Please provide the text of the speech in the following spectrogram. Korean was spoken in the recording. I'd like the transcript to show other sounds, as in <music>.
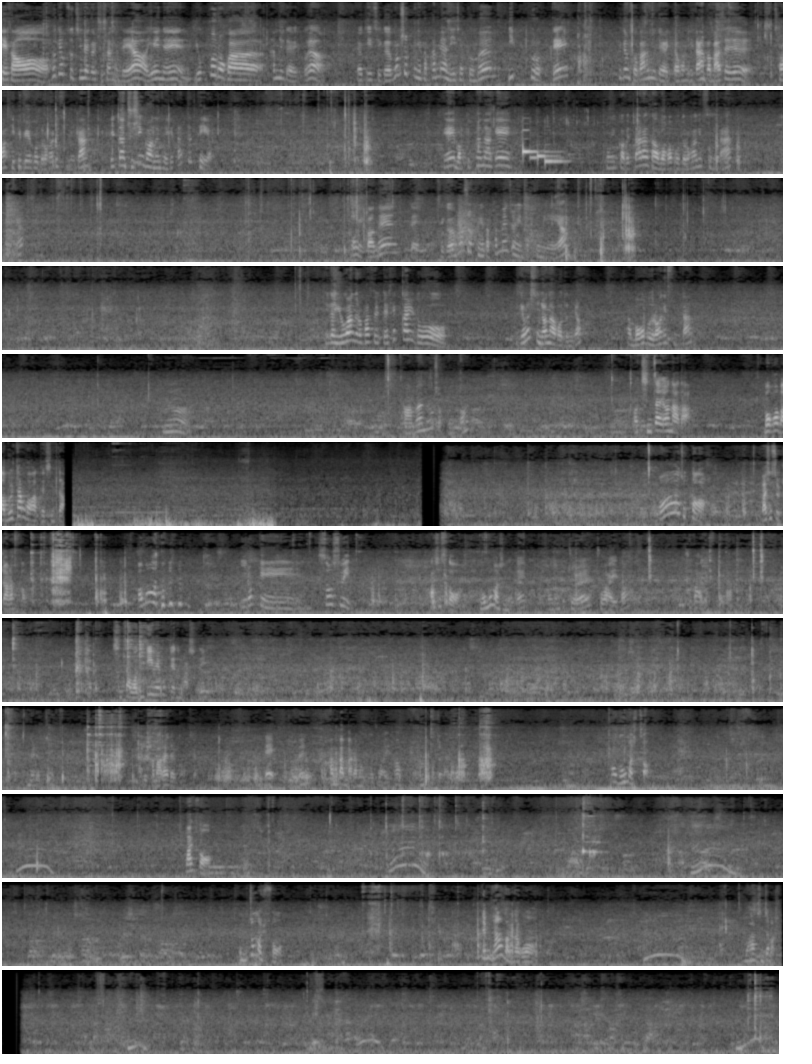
홈쇼핑님께서 흑염소 진액을 주셨는데요. 얘는 6%가 함유되어 있고요. 여기 지금 홈쇼핑에서 판매한 이 제품은 2%대 흑염소가 함유되어 있다고 합니다. 한번 맛을 정확히 비교해 보도록 하겠습니다. 일단 주신 거는 되게 따뜻해요. 예, 먹기 편하게 종이컵에 따라서 먹어보도록 하겠습니다. 어, 이거는 네, 지금 홈쇼핑에서 판매 중인 제품이에요. 이거 육안으로 봤을 때 색깔도 이게 훨씬 연하거든요. 자, 먹어보도록 하겠습니다. 음. 다음은 홈쇼핑 거. 어, 진짜 연하다. 먹어봐, 물탄 것 같아, 진짜. 와, 좋다. 맛있을 줄 알았어. 어머, <laughs> 이렇게 sweet. 맛있어. 너무 맛있는데? 저는 후추를 좋아해서 추가하겠습니다. 진짜 원기 회복되는 맛이네. 네, 말아야 될 것 같아요. 네, 근데 저는 반반 말아 먹는 거 좋아해서 반반 들어가요. 어 너무 맛있어. 음 맛있어. 음. 음. 엄청 맛있어. 냄새 하나도 안 나고. 음. 와 진짜 맛있어. 음.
